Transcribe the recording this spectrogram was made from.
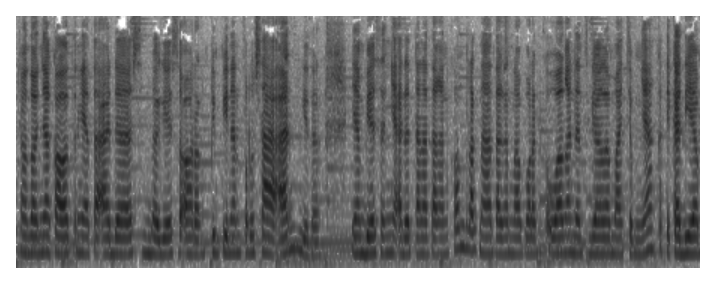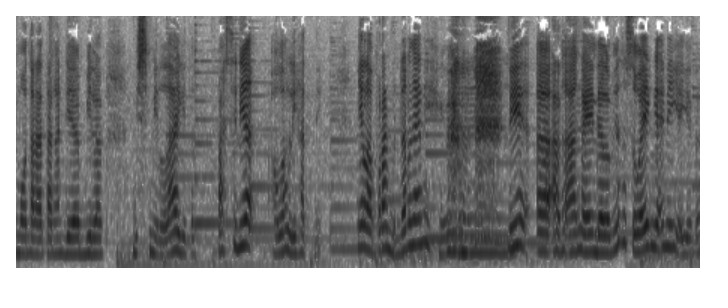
contohnya kalau ternyata ada sebagai seorang pimpinan perusahaan gitu, yang biasanya ada tanda tangan kontrak, tanda tangan laporan keuangan dan segala macamnya, ketika dia mau tanda tangan dia bilang Bismillah gitu, pasti dia Allah lihat nih, ini laporan benar nggak nih? Hmm. Ini eh, angka-angka yang dalamnya sesuai nggak nih kayak gitu?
